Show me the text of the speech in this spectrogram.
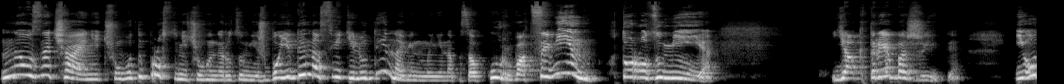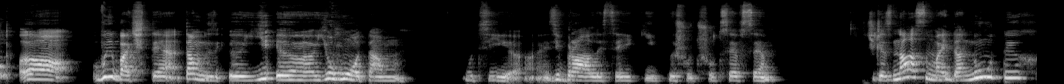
не означає нічого, ти просто нічого не розумієш. Бо єдина в світі людина, він мені написав, курва, це він, хто розуміє, як треба жити. І от, е, вибачте, там е, е, його там оці е, зібралися, які пишуть, що це все через нас, майданутих.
